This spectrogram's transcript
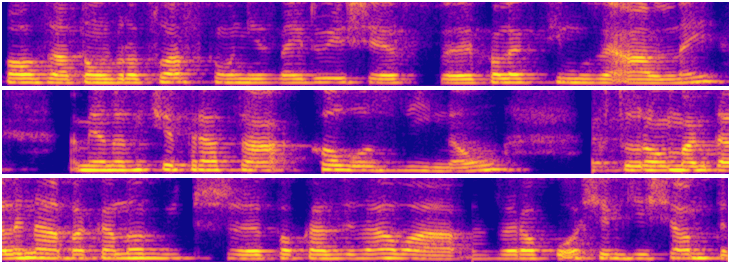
poza tą wrocławską nie znajduje się w kolekcji muzealnej, a mianowicie praca Koło z liną, którą Magdalena Abakanowicz pokazywała w roku 80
